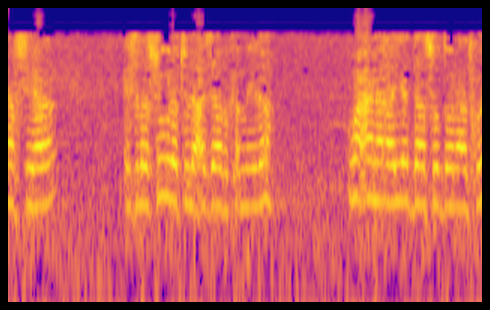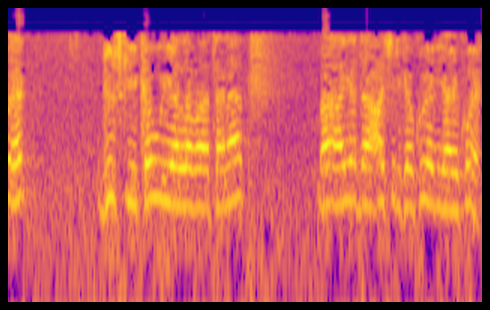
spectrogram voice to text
nafsihaa isla suuratu laxzaab ka mida waxaana aayaddaa soddonaad ku eg cashirka ku egyahay ku eg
